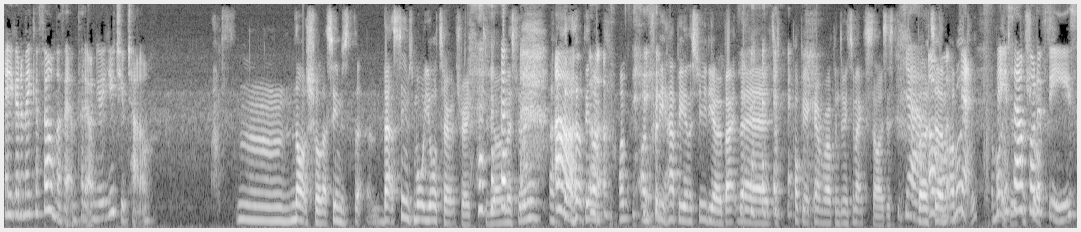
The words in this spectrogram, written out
Are you going to make a film of it and put it on your YouTube channel? Mm, not sure. That seems that, that seems more your territory, to be honest with you. oh, I think I'm, I'm, I'm, pretty happy in the studio back there, just popping a camera up and doing some exercises. Yeah. But oh, um, I might, get, I might get yourself one sure. of these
